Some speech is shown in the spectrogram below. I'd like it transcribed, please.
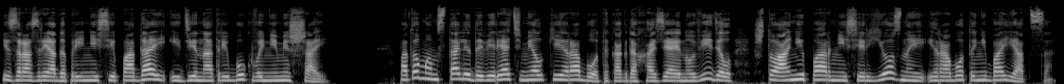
из разряда «принеси-подай, иди на три буквы, не мешай». Потом им стали доверять мелкие работы, когда хозяин увидел, что они парни серьезные и работы не боятся.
